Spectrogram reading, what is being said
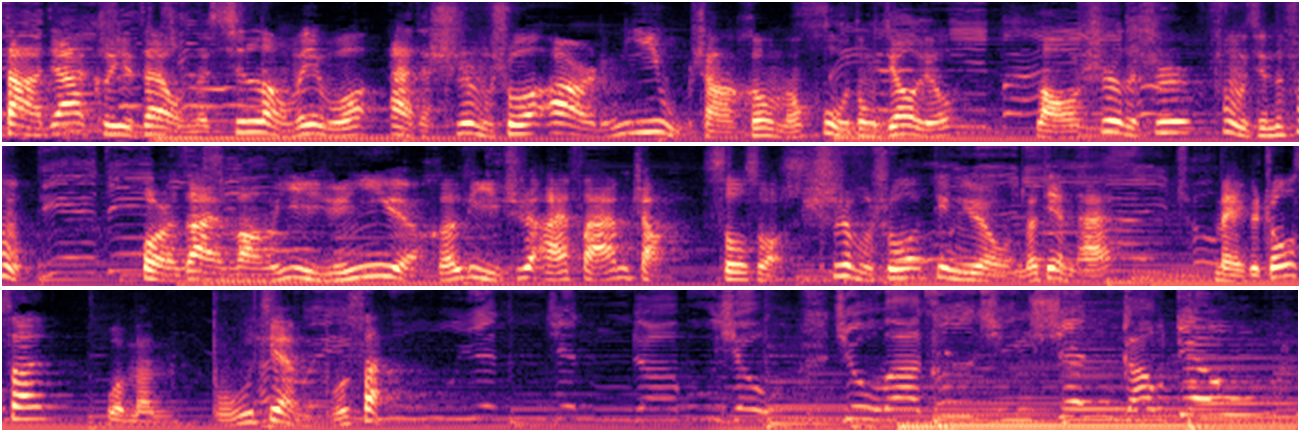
大家可以在我们的新浪微博师傅说二零一五上和我们互动交流。老师的师，父亲的父，或者在网易云音乐和荔枝 FM 上搜索“师傅说”，订阅我们的电台。每个周三我们不见不散。越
